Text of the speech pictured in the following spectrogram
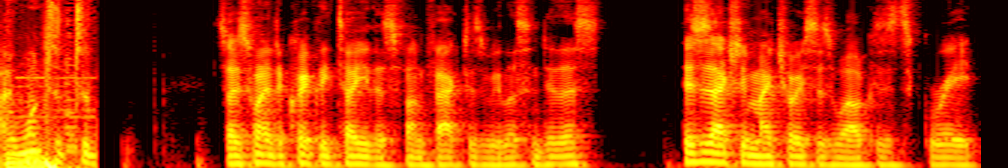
I wanted to So I just wanted to quickly tell you this fun fact as we listen to this. This is actually my choice as well because it's a great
